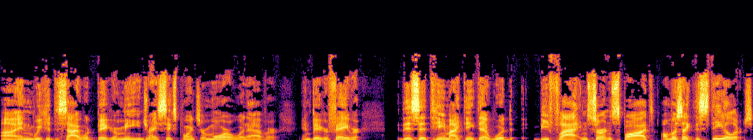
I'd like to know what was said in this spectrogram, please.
uh, and we could decide what bigger means, right? Six points or more, or whatever, and bigger favor. This is a team I think that would be flat in certain spots, almost like the Steelers,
